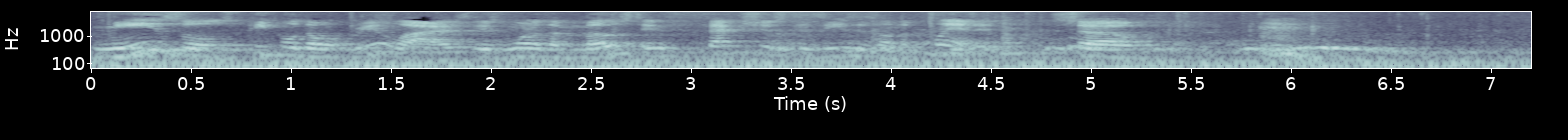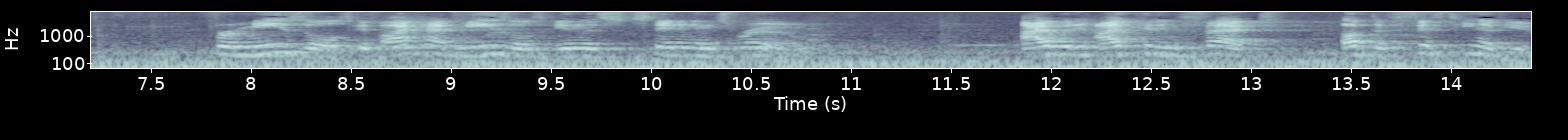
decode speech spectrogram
Measles, people don't realize, is one of the most infectious diseases on the planet. So, for measles, if I had measles in this standing in this room, I would I could infect up to 15 of you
